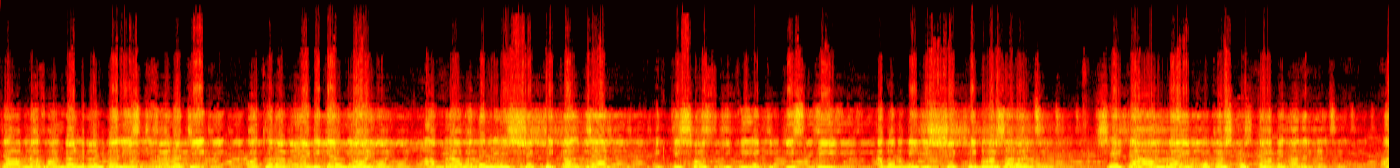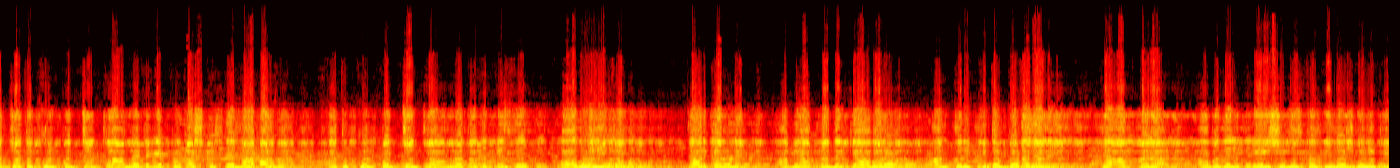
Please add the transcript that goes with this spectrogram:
যে আমরা ফান্ডামেন্টালিস্ট ফ্যানাটিক অথবা র্যাডিক্যাল নই। আমরা আমাদের নিজস্ব একটি কালচার একটি সংস্কৃতি, একটি কৃষ্টি এবং নিজস্ব একটি ভাষা রয়েছে। সেটা আমরাই প্রকাশ করতে হবে তাদের কাছে। আর যতক্ষণ পর্যন্ত আমরা এটাকে প্রকাশ করতে না পারব, ততক্ষণ পর্যন্ত আমরা তাদের কাছে অবহেলিত হব। যার কারণে আমি আপনাদেরকে আবারও আন্তরিক কৃতজ্ঞতা জানাই। যে আপনারা আমাদের এই সমস্ত দিবসগুলোকে,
